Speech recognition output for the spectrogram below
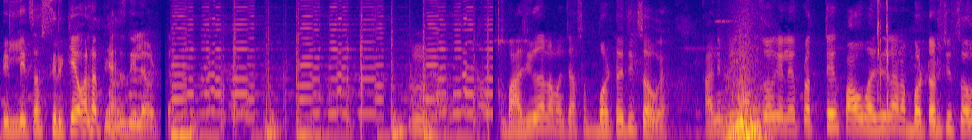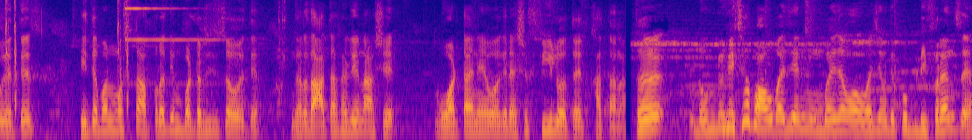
दिल्लीचा सिरकेवाला प्याज दिला वाटतं. भाजीला ना म्हणजे असं बटरची चव आहे. आणि मी ऑब्झर्व केलं प्रत्येक पावभाजीला ना बटरची चव येतेच. इथे पण मस्त अप्रतिम बटरची चव येते. जरा दाताखाली ना असे वाटाणे वगैरे असे फील होत आहेत खाताना. तर डोंबिवलीच्या पावभाजी आणि मुंबईच्या पावभाजीमध्ये खूप डिफरन्स आहे.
